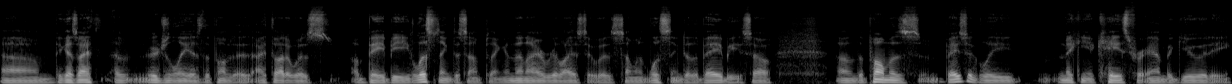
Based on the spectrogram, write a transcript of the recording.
um, because I th- originally, as the poem, I thought it was a baby listening to something, and then I realized it was someone listening to the baby. So uh, the poem is basically making a case for ambiguity.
